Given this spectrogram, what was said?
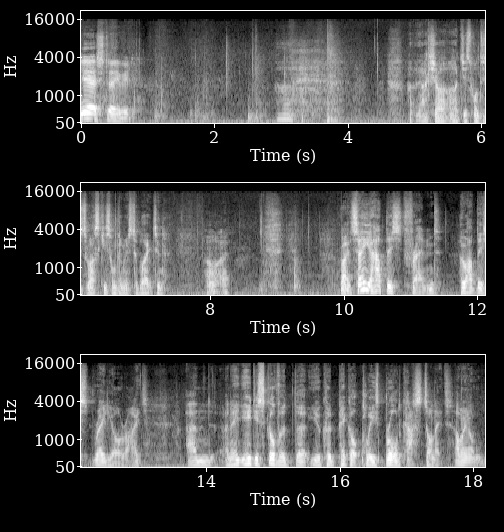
Yes, David. Actually, I I just wanted to ask you something, Mr. Blaketon. All right. Right, say you had this friend who had this radio, right? And, and he, he discovered that you could pick up police broadcasts on it. I mean,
